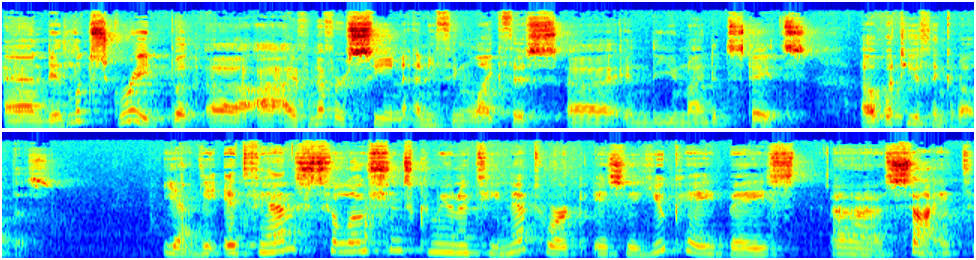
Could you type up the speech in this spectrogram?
and it looks great, but uh, I've never seen anything like this uh, in the United States. Uh, what do you think about this? Yeah, the Advanced Solutions Community Network is a UK based uh, site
